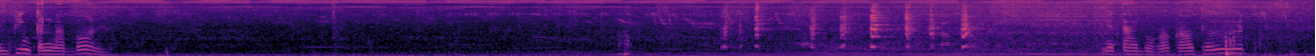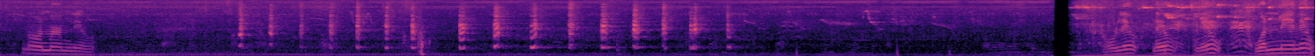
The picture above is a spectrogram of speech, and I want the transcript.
ยืนพิงกันลับบ่อนยแม่ตาบอกเอาเกาเถิดรอนานแล้วเอาเร็วเร็วเร็ววันแม่เร็ว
